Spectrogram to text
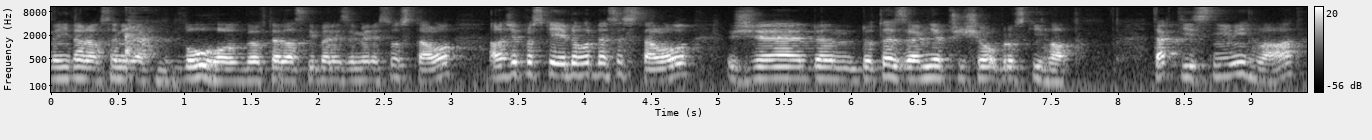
není tam napsaný, jak dlouho byl v té zaslíbené zemi, než to stalo, ale že prostě jednoho dne se stalo, že do té země přišel obrovský hlad. Tak tísnivý hlad,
